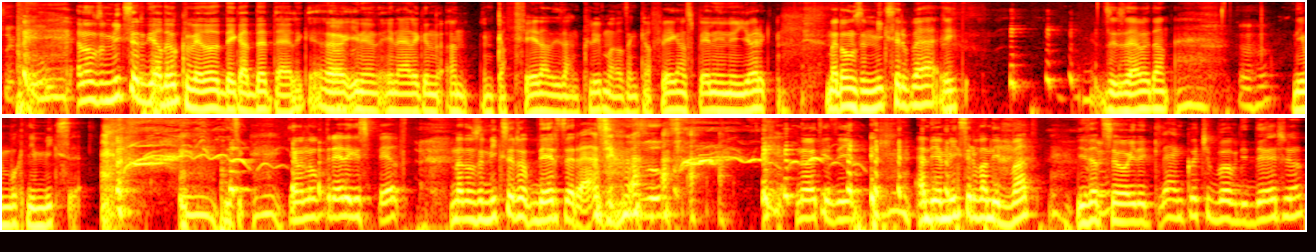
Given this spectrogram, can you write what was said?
Zo cool. En onze mixer die had ook weer, dat decadent eigenlijk. hè. Eh, in een, in eigenlijk een, een, een café, dat is een club, maar dat is een café gaan spelen in New York. Met onze mixer bij, echt. Zo zijn we dan. Uh-huh. Die mocht niet mixen. dus ik, ik heb een optreden gespeeld met onze mixer op de eerste reis. Zot. Nooit gezien. En die mixer van die bad, die zat zo in een klein kotje boven die deur zo.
